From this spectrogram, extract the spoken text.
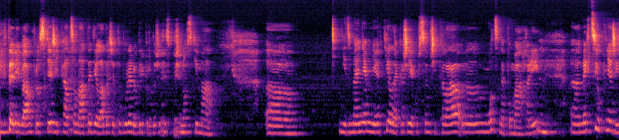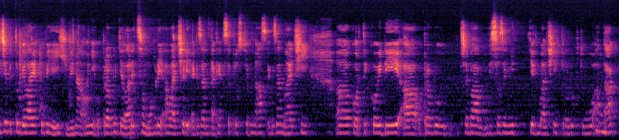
mm. který vám prostě říká, co máte dělat a že to bude dobrý, protože ty zkušenosti má. Uh, nicméně mě ti lékaři, jak už jsem říkala, moc nepomáhali. Mm. Eh, nechci úplně říct, že by to byla jakoby jejich vina. Oni opravdu dělali, co mohli a léčili exém tak, jak se prostě u nás exém léčí eh, kortikoidy a opravdu třeba vysazení těch mléčných produktů a hmm. tak.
